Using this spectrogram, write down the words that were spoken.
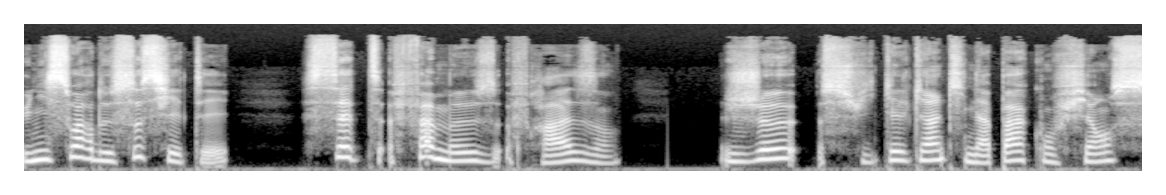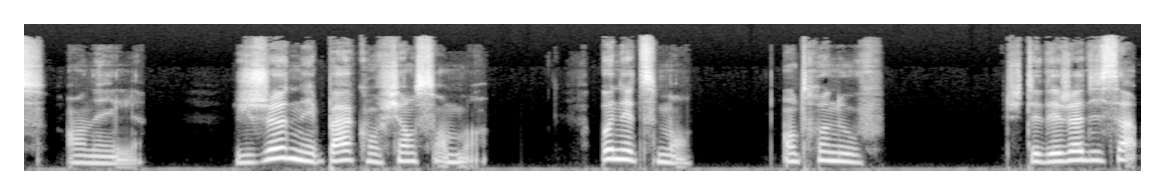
une histoire de société. Cette fameuse phrase Je suis quelqu'un qui n'a pas confiance en elle. Je n'ai pas confiance en moi. Honnêtement, entre nous, tu t'es déjà dit ça?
